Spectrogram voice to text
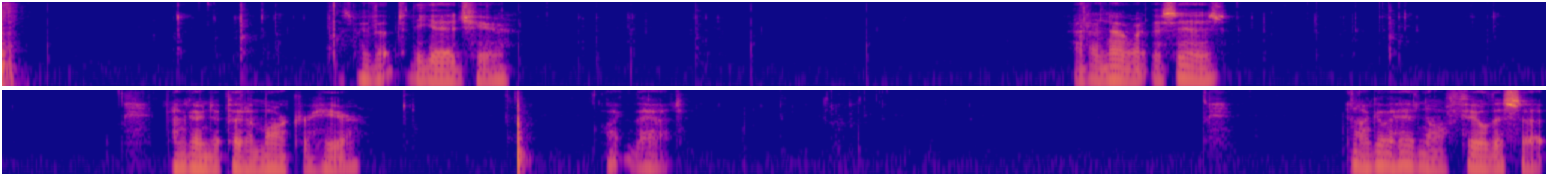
Let's move up to the edge here. I don't know what this is. But I'm going to put a marker here. Like that. And I'll go ahead and I'll fill this up.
